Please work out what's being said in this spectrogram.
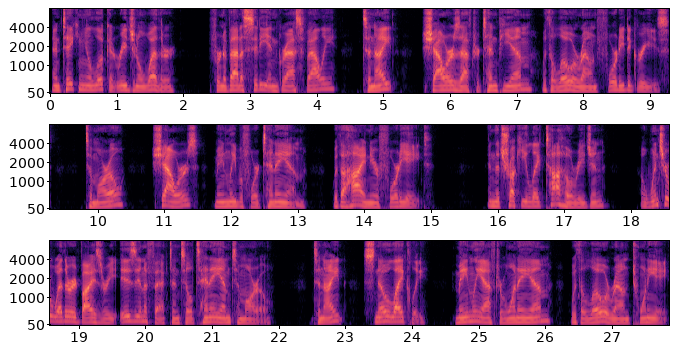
And taking a look at regional weather, for Nevada City and Grass Valley, tonight, showers after 10 p.m. with a low around 40 degrees. Tomorrow, showers mainly before 10 a.m. with a high near 48. In the Truckee Lake Tahoe region, a winter weather advisory is in effect until 10 a.m. tomorrow. Tonight, snow likely, mainly after 1 a.m., with a low around 28.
